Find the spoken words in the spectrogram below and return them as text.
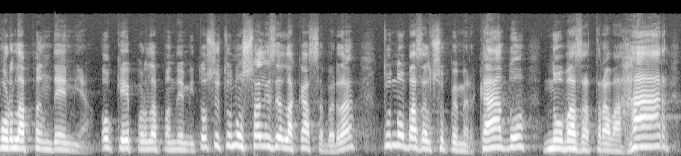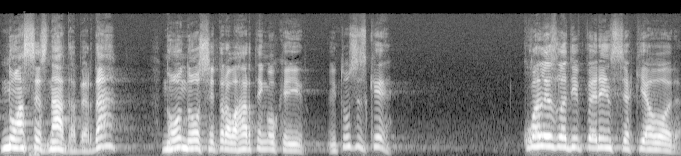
por la pandemia. Ok, por la pandemia. Entonces tú no sales de la casa, ¿verdad? Tú no vas al supermercado, no vas a trabajar, no haces nada, ¿verdad? No, no, si trabajar tengo que ir. Entonces, ¿qué? ¿Cuál es la diferencia aquí ahora?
